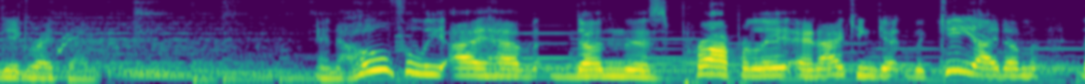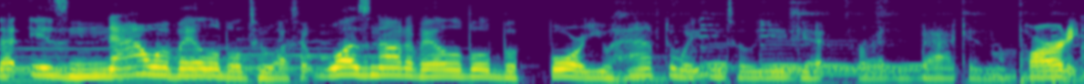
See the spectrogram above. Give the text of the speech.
dig right there. And hopefully I have done this properly and I can get the key item that is now available to us. It was not available before. You have to wait until you get Fred back in the party.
